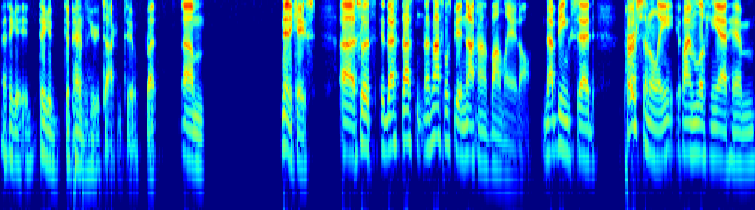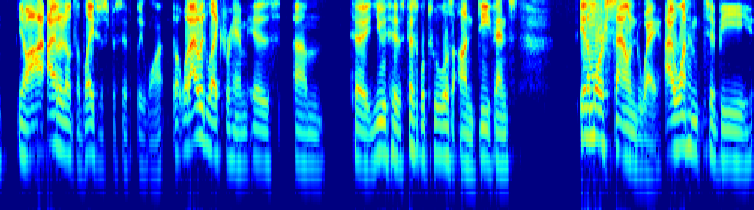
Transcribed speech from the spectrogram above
I think it, I think it depends on who you're talking to. But um, in any case, uh, so it's that's that's that's not supposed to be a knock on Vonleh at all. That being said, personally, if I'm looking at him, you know, I, I don't know what the Blazers specifically want, but what I would like for him is um, to use his physical tools on defense in a more sound way. I want him to be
